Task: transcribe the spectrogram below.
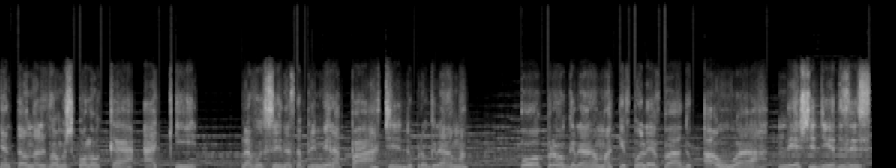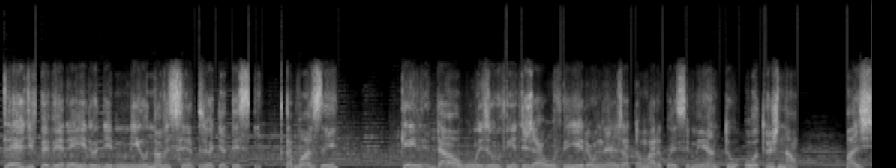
então nós vamos colocar aqui para vocês nessa primeira parte do programa o programa que foi levado ao ar neste dia 16 de fevereiro de 1985. Tá bom assim? Quem dá alguns ouvintes já ouviram, né, já tomaram conhecimento, outros não. Mas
